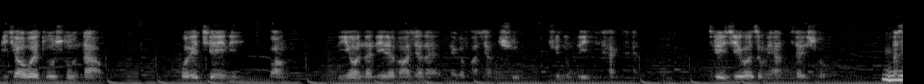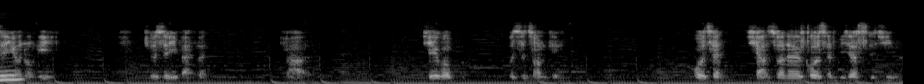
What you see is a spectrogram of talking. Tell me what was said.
比较会读书，那我会建议你往你有能力的方向的那个方向去去努力看看，至于结果怎么样再说。但是有努力就是一百分就好了，结果不是重点，过程享受那个过程比较实际嘛。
